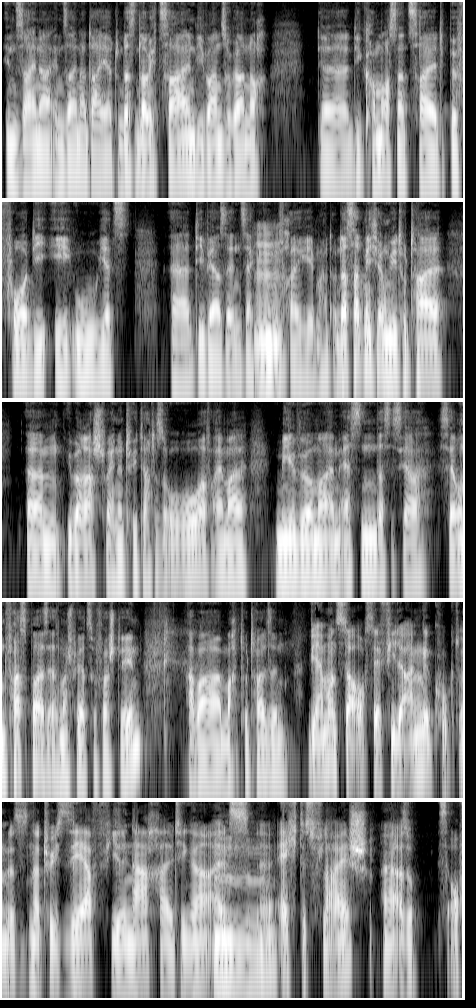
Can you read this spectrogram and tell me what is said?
in seiner, in seiner Diet. Und das sind, glaube ich, Zahlen, die waren sogar noch, äh, die kommen aus einer Zeit, bevor die EU jetzt äh, diverse Insekten mhm. freigegeben hat. Und das hat mich irgendwie total ähm, überrascht, weil ich natürlich dachte so, oh, oh, auf einmal Mehlwürmer im Essen, das ist ja sehr unfassbar, ist erstmal schwer zu verstehen, aber macht total Sinn. Wir haben uns da auch sehr viele angeguckt und das ist natürlich sehr viel nachhaltiger als mm. äh, echtes Fleisch. Äh, also ist auch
